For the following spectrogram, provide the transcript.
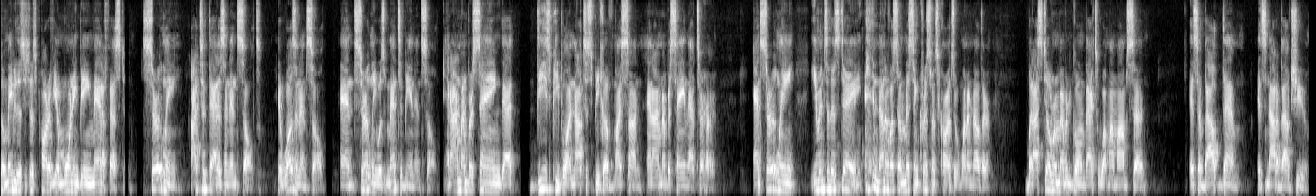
so maybe this is just part of your mourning being manifested. Certainly i took that as an insult. It was an insult and certainly was meant to be an insult. And i remember saying that these people are not to speak of my son. And I remember saying that to her. And certainly, even to this day, none of us are missing Christmas cards with one another. But I still remember going back to what my mom said it's about them, it's not about you.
